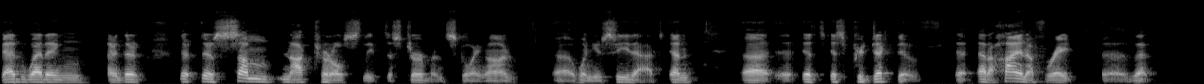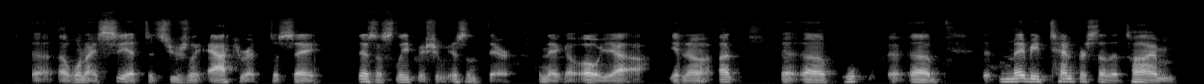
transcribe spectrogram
bedwetting. I mean, there, there, there's some nocturnal sleep disturbance going on uh, when you see that, and uh, it's, it's predictive at a high enough rate uh, when I see it, it's usually accurate to say there's a sleep issue, isn't there? And they go, "Oh yeah," you know maybe 10% of the time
